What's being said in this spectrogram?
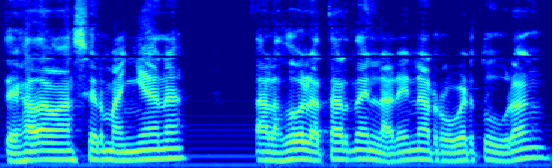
Tejada van a ser mañana a las 2 de la tarde en la arena Roberto Durán.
